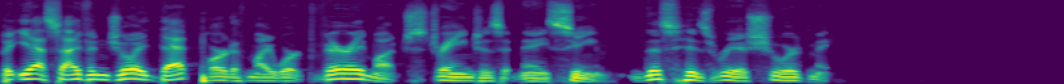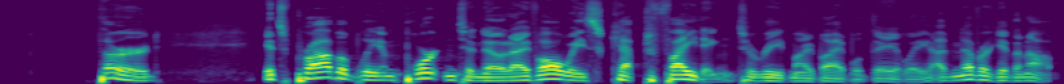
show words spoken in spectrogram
But yes, I've enjoyed that part of my work very much, strange as it may seem. This has reassured me. Third, it's probably important to note I've always kept fighting to read my Bible daily. I've never given up.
